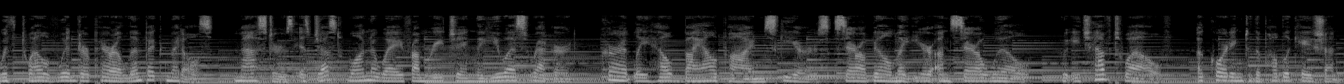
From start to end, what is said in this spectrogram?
With 12 Winter Paralympic medals, Masters is just one away from reaching the U.S. record currently held by alpine skiers Sarah Billmeier and Sarah Will, who each have 12, according to the publication.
